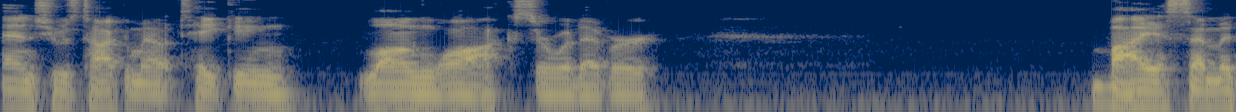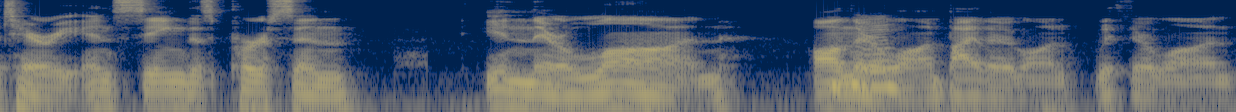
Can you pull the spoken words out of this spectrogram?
and she was talking about taking long walks or whatever by a cemetery and seeing this person in their lawn, on their Mhm. lawn, by their lawn, with their lawn,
